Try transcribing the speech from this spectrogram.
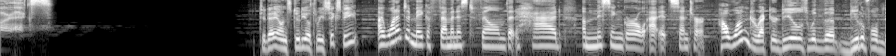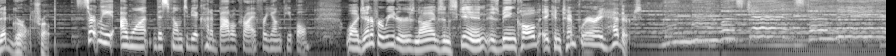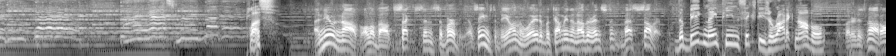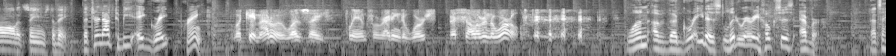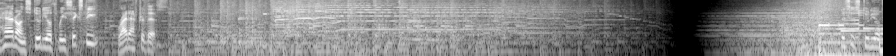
PRX. Today on Studio 360, I wanted to make a feminist film that had a missing girl at its center. how one director deals with the beautiful dead girl trope. Certainly, I want this film to be a kind of battle cry for young people. Why Jennifer Reeder's Knives and Skin is being called a contemporary Heathers. Plus, A new novel about sex in suburbia seems to be on the way to becoming another instant bestseller. the big 1960s erotic novel But it is not all it seems to be. that turned out to be a great prank. What came out of it was a plan for writing the worst bestseller in the world. One of the greatest literary hoaxes ever. That's ahead on Studio 360 right after this. This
